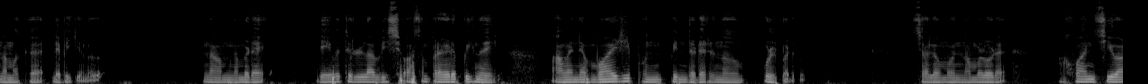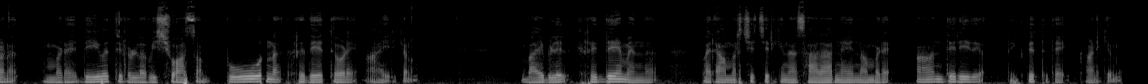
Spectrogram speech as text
നമുക്ക് ലഭിക്കുന്നത്. നാം നമ്മുടെ ദൈവത്തിലുള്ള വിശ്വാസം പ്രകടിപ്പിക്കുന്നതിൽ അവന്റെ വഴി പിന്തുടരുന്നതും ഉൾപ്പെടുന്നു. ശലോമോൻ നമ്മളോട് ആഹ്വാനിച്ചുവാണ്. നമ്മുടെ ദൈവത്തിലുള്ള വിശ്വാസം പൂർണ ഹൃദയത്തോടെ ആയിരിക്കണം. ബൈബിളിൽ ഹൃദയമെന്ന് പരാമർശിച്ചിരിക്കുന്ന സാധാരണയായി നമ്മുടെ ആന്തരിക വ്യക്തിത്വത്തെ കാണിക്കുന്നു.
